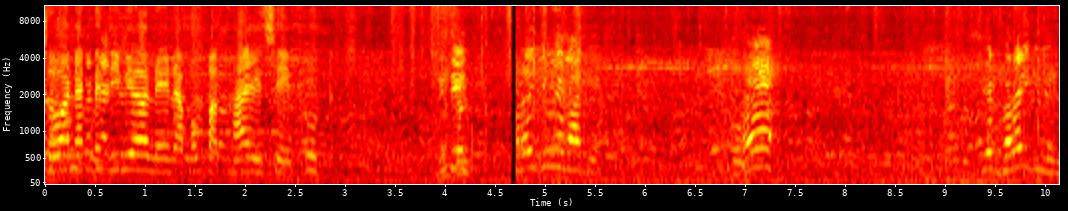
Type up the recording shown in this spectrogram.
જો અને આપણે દિવ્યા અને એના પપ્પા ખાય છે ફ્રૂટ. ભરાઈ ગયું લાગે ભરાઈ ગયું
